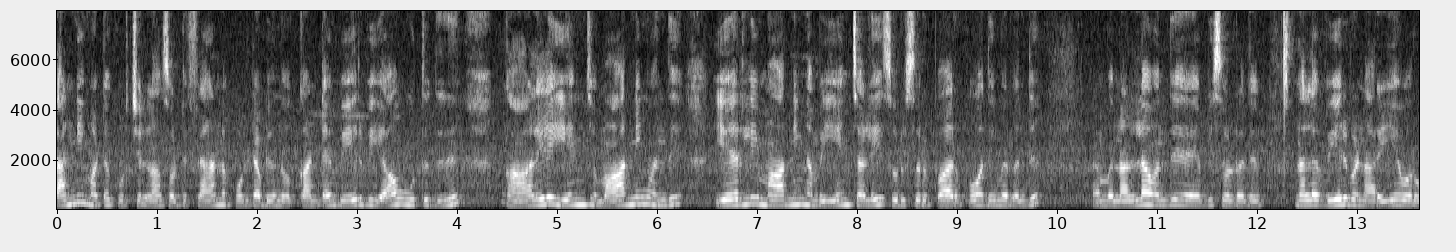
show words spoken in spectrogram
தண்ணி மட்டும் குடிச்சிடலாம் சொல்லிட்டு ஃபேனை போட்டுட்டு அப்படியே வந்து உட்காந்துட்டேன் வேர்வையாக ஊற்றுது காலையில் ஏஞ்ச மார்னிங் வந்து ஏர்லி மார்னிங் நம்ம ஏஞ்சாலே சுறுசுறுப்பாக இருப்போம். அதேமாதிரி வந்து நம்ம நல்லா வந்து எப்படி சொல்கிறது நல்ல வேர்வை நிறைய ஒரு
